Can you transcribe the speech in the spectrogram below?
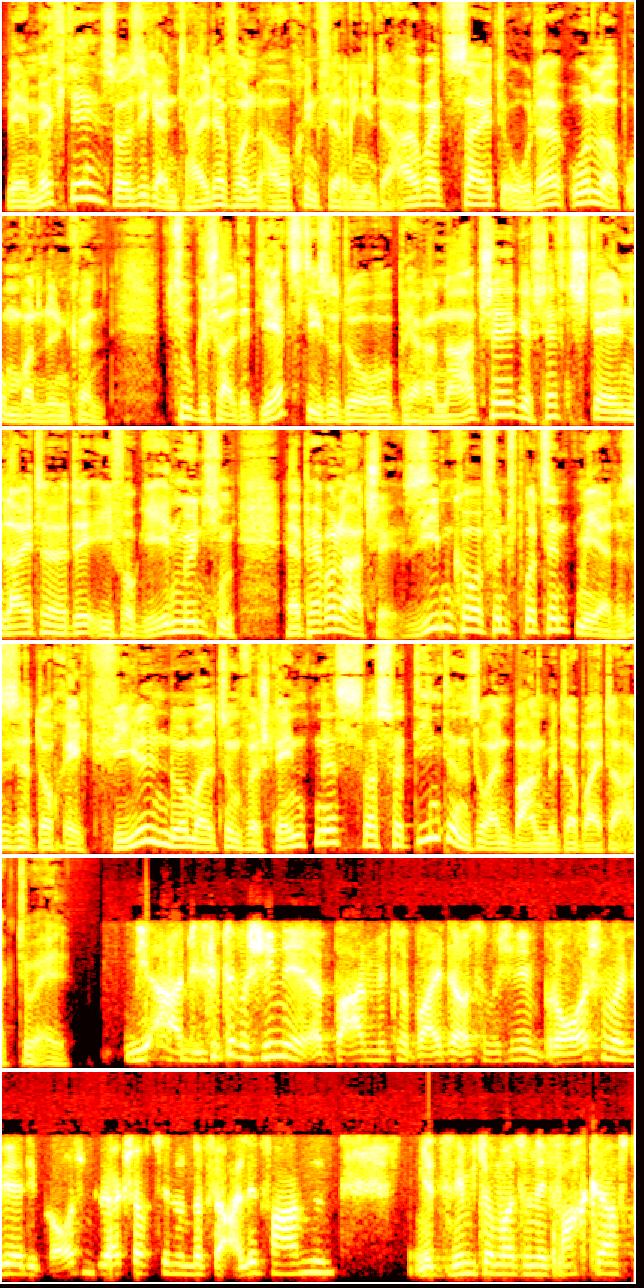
Wer möchte, soll sich ein Teil davon auch in verringerte Arbeitszeit oder Urlaub umwandeln können. Zugeschaltet jetzt Isidoro Peranace, Geschäftsstellenleiter der EVG in München. Herr Peranace, 7,5 Prozent mehr, das ist ja doch recht viel. Nur mal zum Verständnis, was verdient denn so ein Bahnmitarbeiter aktuell? Ja, es gibt ja verschiedene äh, Bahnmitarbeiter aus den verschiedenen Branchen, weil wir ja die Branchengewerkschaft sind und dafür alle verhandeln. Jetzt nehme ich doch mal so eine Fachkraft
